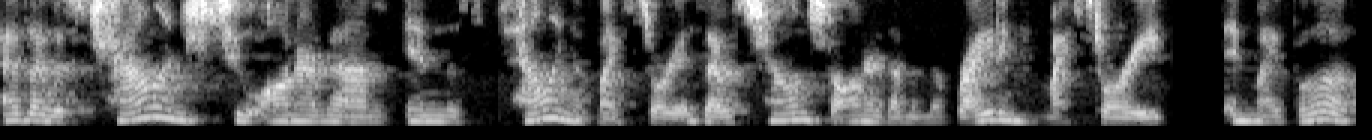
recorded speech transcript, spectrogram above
as I was challenged to honor them in this telling of my story, as I was challenged to honor them in the writing of my story in my book,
